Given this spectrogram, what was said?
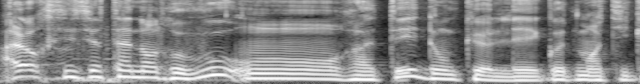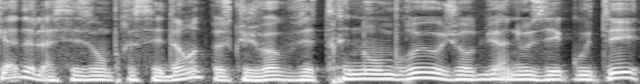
Alors si certains d'entre vous ont raté donc les Godmantica de la saison précédente, parce que je vois que vous êtes très nombreux aujourd'hui à nous écouter,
